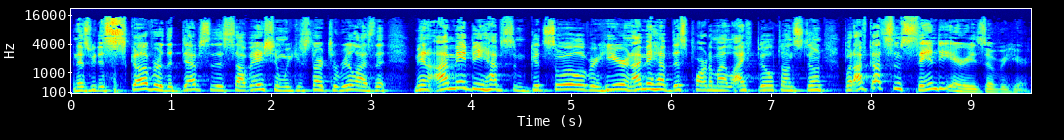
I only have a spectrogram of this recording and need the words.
And as we discover the depths of this salvation, we can start to realize that, man, I maybe have some good soil over here, and I may have this part of my life built on stone, but I've got some sandy areas over here.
